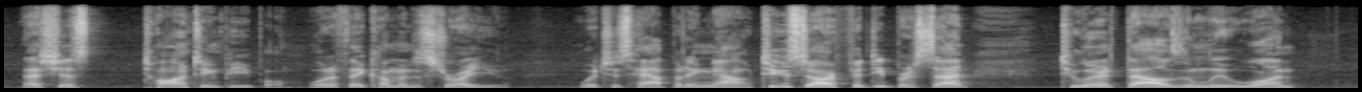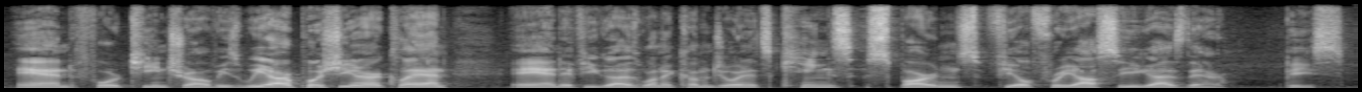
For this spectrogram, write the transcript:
That's just taunting people. What if they come and destroy you? Which is happening now. Two star, 50%. 200,000 loot one, and 14 trophies. We are pushing our clan, and if you guys want to come join, it's Kings Spartans. Feel free. I'll see you guys there. Peace.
